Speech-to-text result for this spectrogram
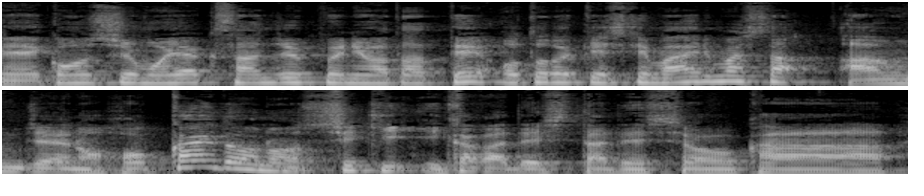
えー、今週も約30分にわたってお届けしてまいりました。アウンジェの北海道の四季いかがでしたでしょうか？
